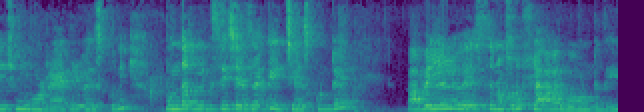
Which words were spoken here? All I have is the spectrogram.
నుంచి మూడు రేకులు వేసుకుని ముందర మిక్సీ చేశాక ఇది చేసుకుంటే ఆ వెల్లుల్లి వేస్తున్నప్పుడు ఫ్లేవర్ బాగుంటుంది.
